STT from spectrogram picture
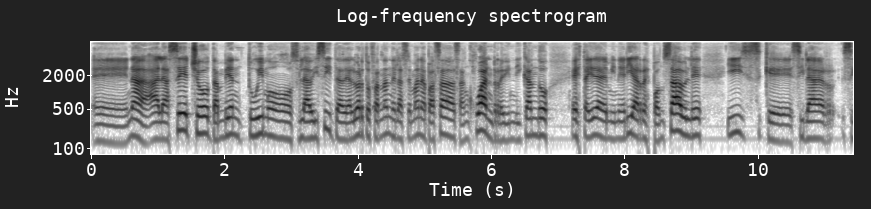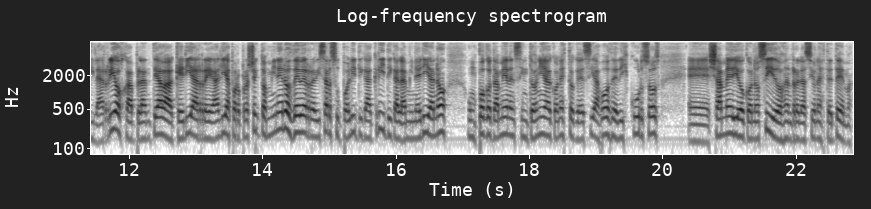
eh, nada, al acecho. También tuvimos la visita de Alberto Fernández la semana pasada a San Juan, reivindicando esta idea de minería responsable y que si la, si la Rioja planteaba, quería regalías por proyectos mineros, debe revisar su política crítica, la minería no, un poco también en sintonía con esto que decías vos de discursos eh, ya medio conocidos en relación a este tema.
